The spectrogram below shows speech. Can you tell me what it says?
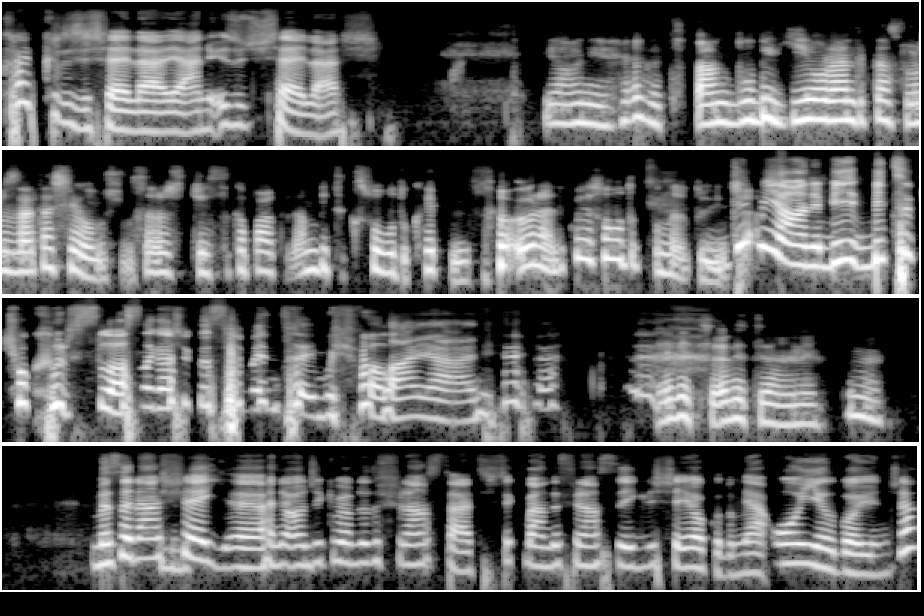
kalp kırıcı şeyler yani üzücü şeyler. Yani evet ben bu bilgiyi öğrendikten sonra zaten şey olmuşum. Sarah Jessica Parker'dan bir tık soğuduk hepimiz. Öğrendik ve soğuduk bunları duyunca. Değil mi yani? Bir, bir tık çok hırslı aslında gerçekten Sementa'ymış falan yani. evet evet yani değil mi? Mesela şey e, hani önceki bölümde de Frans tartıştık. Ben de Frans'la ilgili şeyi okudum. Yani 10 yıl boyunca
